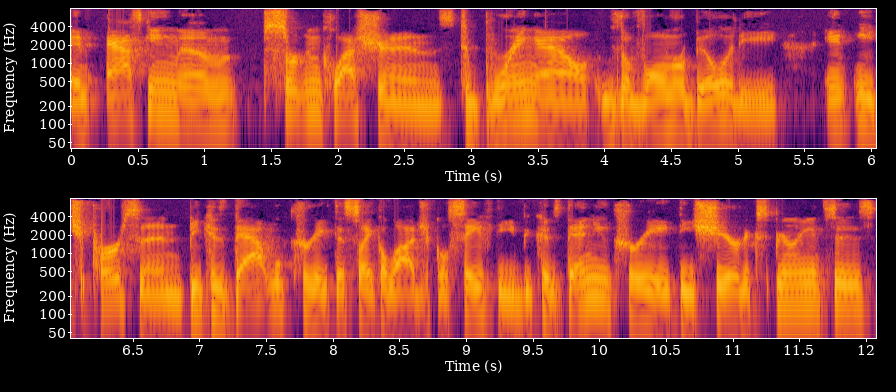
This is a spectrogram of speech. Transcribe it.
and asking them certain questions to bring out the vulnerability in each person because that will create the psychological safety because then you create these shared experiences,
